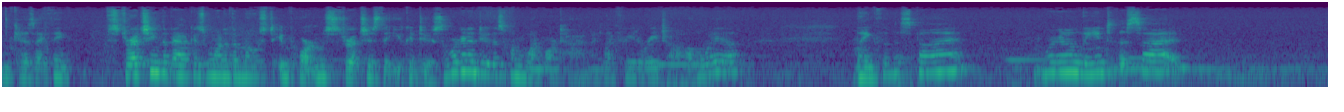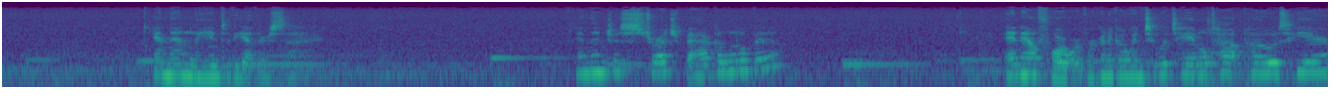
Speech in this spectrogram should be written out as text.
because I think stretching the back is one of the most important stretches that you could do. So we're going to do this one one more time. I'd like for you to reach all the way up Lengthen the spine. We're going to lean to the side. And then lean to the other side. And then just stretch back a little bit. And now forward. We're going to go into a tabletop pose here.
